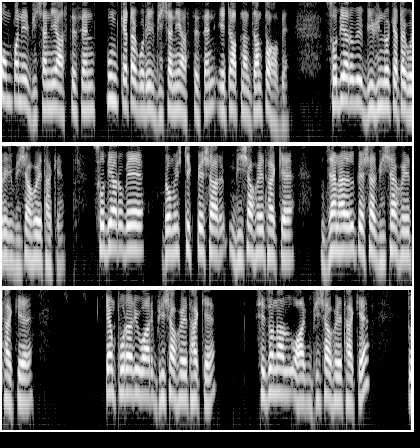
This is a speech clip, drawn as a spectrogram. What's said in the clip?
কোম্পানির ভিসা নিয়ে আসতেছেন, কোন ক্যাটাগরির ভিসা নিয়ে আসতেছেন, এটা আপনার জানতে হবে। সৌদি আরবে বিভিন্ন ক্যাটাগরির ভিসা হয়ে থাকে। সৌদি আরবে ডোমেস্টিক পেশার ভিসা হয়ে থাকে, জেনারেল পেশার ভিসা হয়ে থাকে, টেম্পোরারি ওয়ার্ক ভিসা হয়ে থাকে, সিজনাল ওয়ার্ক ভিসা হয়ে থাকে। তো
